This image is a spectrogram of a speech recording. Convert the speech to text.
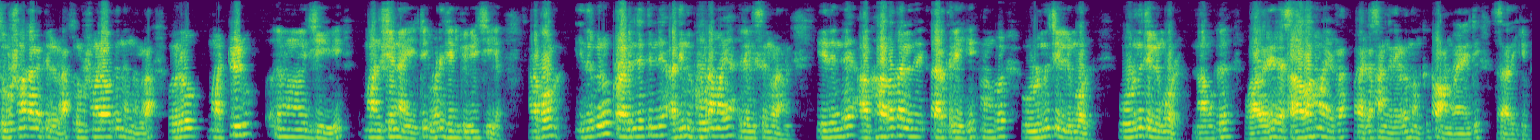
സൂക്ഷ്മതലത്തിലുള്ള സൂക്ഷ്മലോകത്ത് നിന്നുള്ള ഒരു മറ്റൊരു ജീവി മനുഷ്യനായിട്ട് ഇവിടെ ജനിക്കുകയും ചെയ്യാം. അപ്പോൾ ഇതൊരു പ്രപഞ്ചത്തിന്റെ അതിനിഗൂഢമായ രഹസ്യങ്ങളാണ്. ഇതിന്റെ അഗാധ തല തലത്തിലേക്ക് നമുക്ക് ഉഴുന്നു ചെല്ലുമ്പോൾ ഉഴുന്നു ചെല്ലുമ്പോൾ നമുക്ക് വളരെ രസാവഹമായിട്ടുള്ള പല സംഗതികളും നമുക്ക് കാണുവാനായിട്ട് സാധിക്കും.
